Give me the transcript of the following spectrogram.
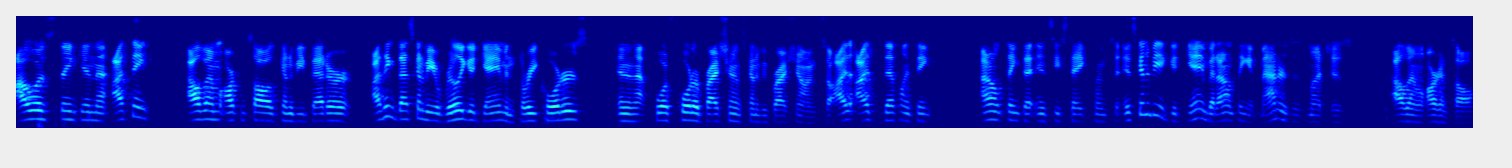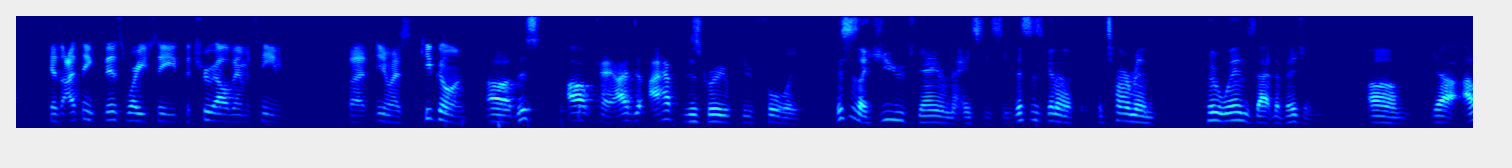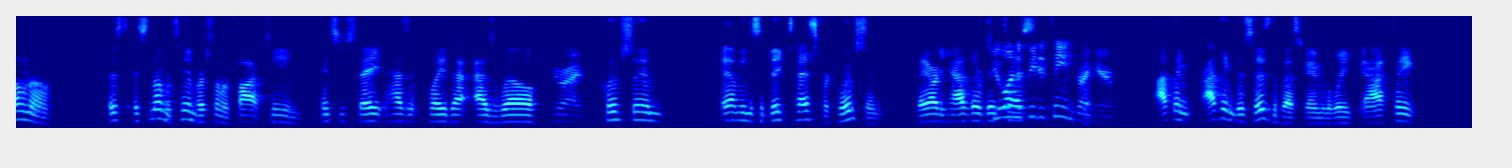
I was thinking that I think Alabama Arkansas is going to be better. I think that's going to be a really good game in three quarters, and then that fourth quarter, Bryce Young is going to be Bryce Young. So I, I definitely think I don't think that NC State Clemson. It's going to be a good game, but I don't think it matters as much as Alabama Arkansas because I think this is where you see the true Alabama team. But anyways, keep going. Uh, this okay. I, I have to disagree with you fully. This is a huge game in the ACC. This is gonna determine who wins that division. Um, yeah, I don't know. It's, it's number ten versus number five team. NC State hasn't played that as well. You're right. Clemson. I mean, it's a big test for Clemson. They already have their big Two test. undefeated teams right here. I think I think this is the best game of the week, and I think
